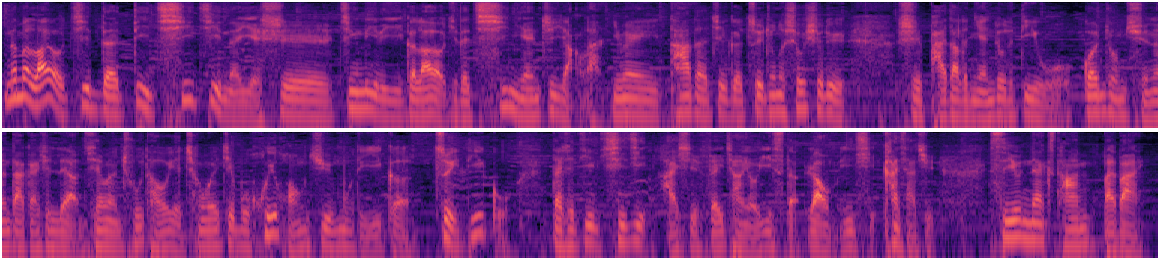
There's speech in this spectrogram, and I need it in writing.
那么《老友记》的第七季呢，也是经历了一个《老友记》的七年之痒了，因为它的这个最终的收视率是排到了年度的第五，观众群呢大概是两千万出头，也成为这部辉煌剧目的一个最低谷。但是第七季还是非常有意思的，让我们一起看下去。See you next time，拜拜。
